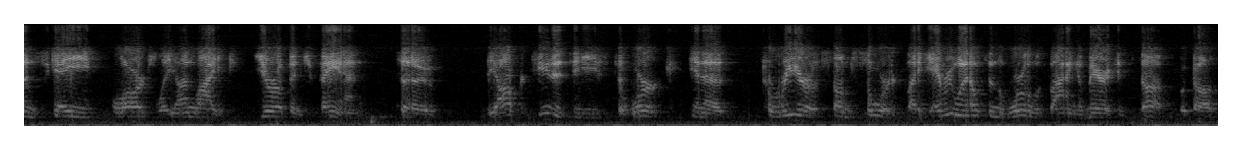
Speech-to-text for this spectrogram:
unscathed, largely, unlike Europe and Japan. So the opportunities to work in a career of some sort, like everyone else in the world was buying American stuff because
